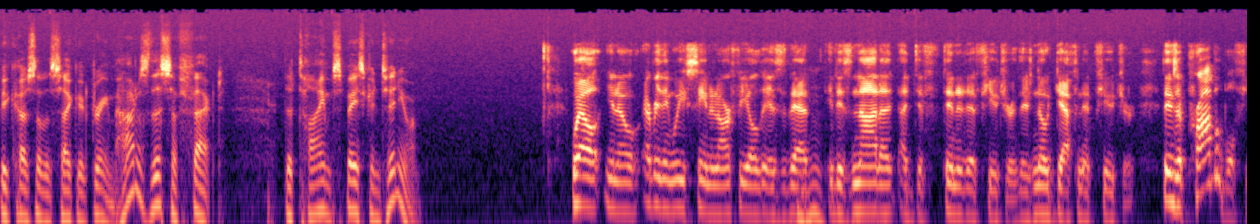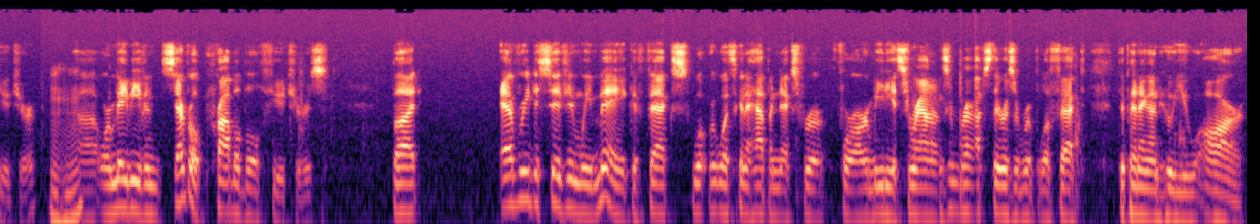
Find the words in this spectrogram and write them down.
because of the psychic dream, how does this affect the time space continuum? Well, you know, everything we've seen in our field is that mm-hmm. it is not a, a, definitive future. There's no definite future. There's a probable future, mm-hmm. uh, or maybe even several probable futures, but every decision we make affects what, what's going to happen next for, for our immediate surroundings, and perhaps there is a ripple effect depending on who you are.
